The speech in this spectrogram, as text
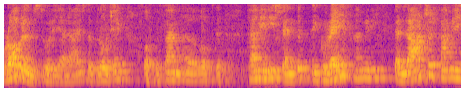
problems to realize the project of the, fam uh, of the family center, the great family, the larger family,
